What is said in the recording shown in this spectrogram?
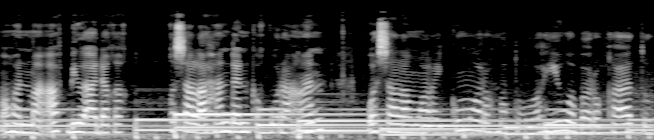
Mohon maaf bila ada kesalahan dan kekurangan. Wassalamualaikum warahmatullahi wabarakatuh.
